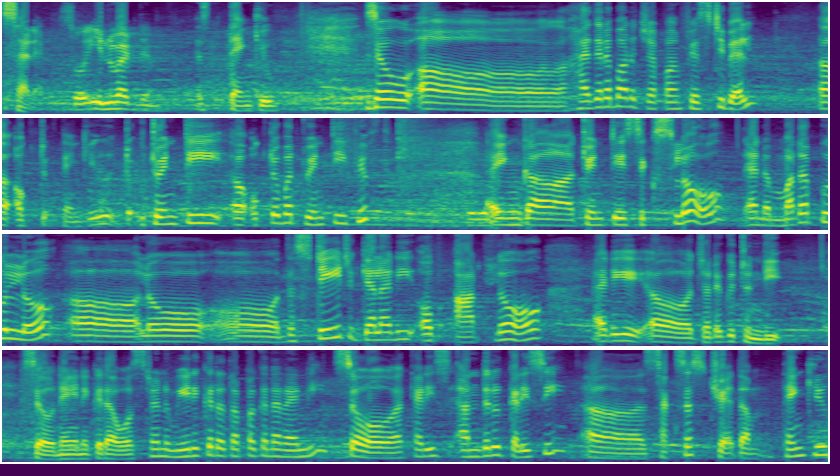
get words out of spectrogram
సరే. So invite them thank you so Hyderabad Japan festival octo thank you twenty October twenty fifth ఇంకా ట్వంటీ సిక్స్లో అండ్ మదపూర్లో లో ద స్టేట్ గ్యాలరీ ఆఫ్ ఆర్ట్లో అది uh, జరుగుతుంది. సో నేను ఇక్కడ వస్తాను మీరు ఇక్కడ తప్పకుండా రండి. సో కలిసి అందరూ కలిసి uh, సక్సెస్ చేద్దాం. Thank you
